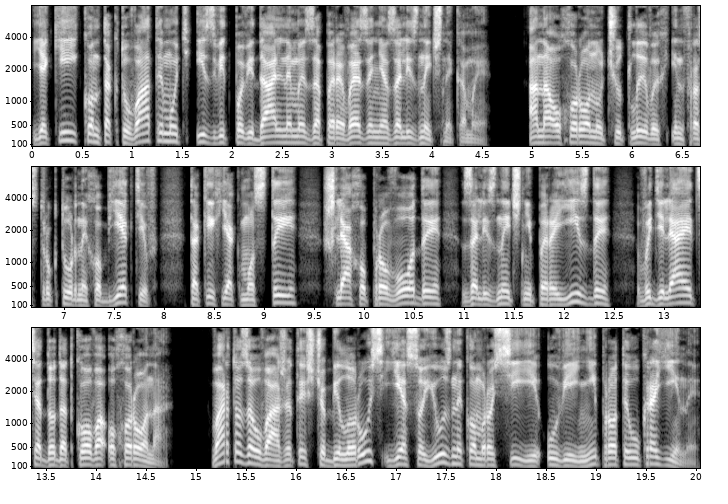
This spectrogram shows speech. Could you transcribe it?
які контактуватимуть із відповідальними за перевезення залізничниками а на охорону чутливих інфраструктурних об'єктів, таких як мости, шляхопроводи, залізничні переїзди, виділяється додаткова охорона. Варто зауважити, що Білорусь є союзником Росії у війні проти України.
